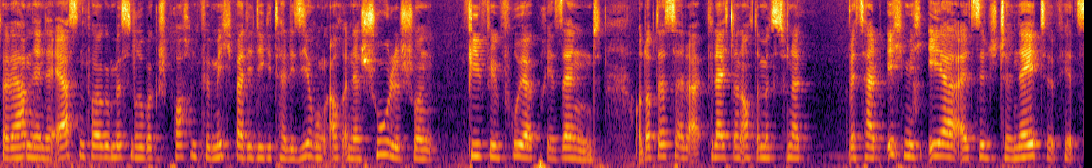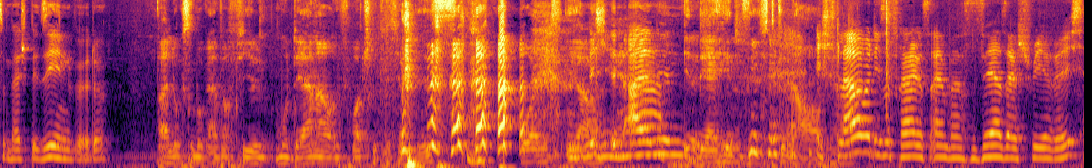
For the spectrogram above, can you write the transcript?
weil wir haben ja in der ersten Folge ein bisschen darüber gesprochen, für mich war die Digitalisierung auch in der Schule schon viel, viel früher präsent. Und ob das vielleicht dann auch damit zu tun hat, weshalb ich mich eher als Digital Native jetzt zum Beispiel sehen würde weil Luxemburg einfach viel moderner und fortschrittlicher ist. Und ja, nicht in allen Hinsicht. In der Hinsicht, genau. Ich ja. glaube, diese Frage ist einfach sehr, sehr schwierig.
